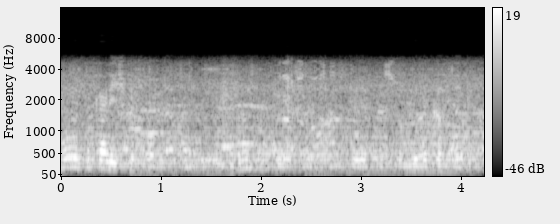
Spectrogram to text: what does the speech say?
Ну, така річ виходить. Здається, що буде красиво.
